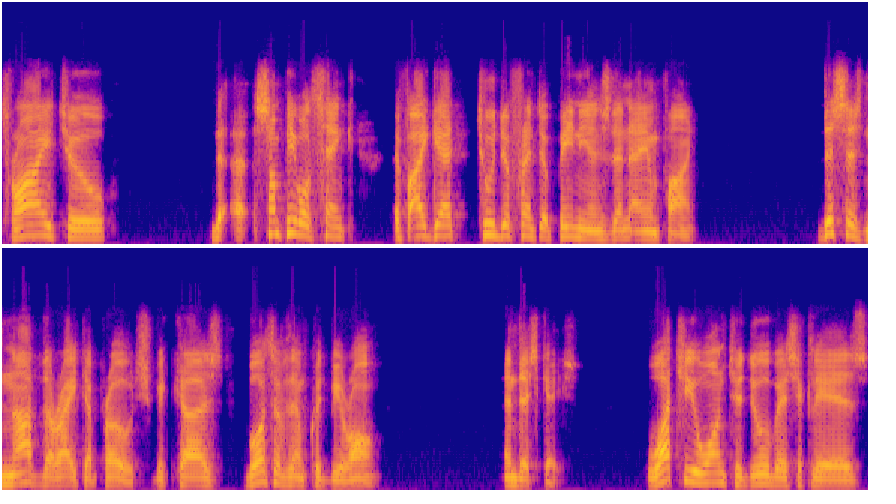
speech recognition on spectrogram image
try to, uh, some people think if I get two different opinions, then I am fine. This is not the right approach because both of them could be wrong in this case. What you want to do basically is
